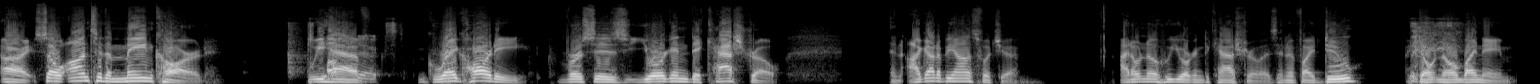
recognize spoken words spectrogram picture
All right, so on to the main card. We up have next. Greg Hardy versus Jorgen De Castro. And I got to be honest with you. I don't know who Jorgen De Castro is. And if I do, I don't know him by name.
